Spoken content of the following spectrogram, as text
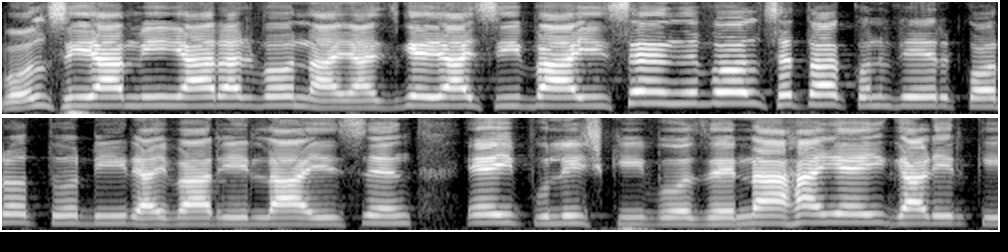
বলছি, আমি আর আসব না, আজকে আইসি বাইসেন্স। বলছে, তখন বের করো তো ডিরাই বাড়ি লাইসেন্স। এই পুলিশ কি বোঝে? না হয় এই গাড়ির কি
